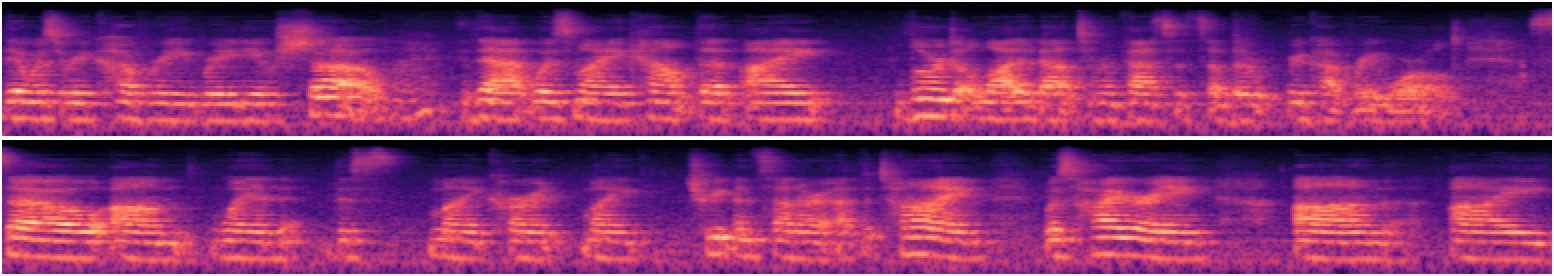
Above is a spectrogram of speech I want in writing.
there was a recovery radio show. Mm -hmm. That was my account that I learned a lot about different facets of the recovery world. So um, when this my current my treatment center at the time was hiring, um, I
